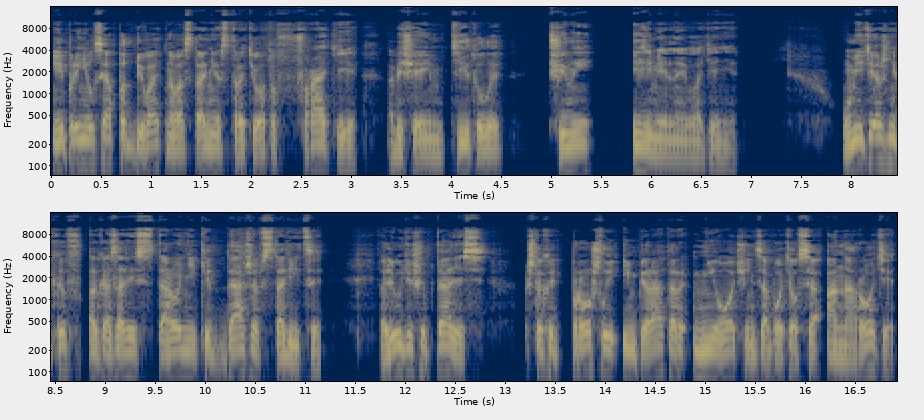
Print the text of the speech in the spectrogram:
и принялся подбивать на восстание стратиотов Фракии, обещая им титулы, чины и земельные владения. У мятежников оказались сторонники даже в столице. Люди шептались, что хоть прошлый император не очень заботился о народе,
